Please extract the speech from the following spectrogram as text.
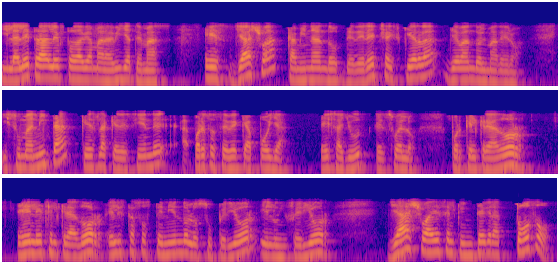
Y la letra aleph todavía maravíllate más. Es Yahshua caminando de derecha a izquierda llevando el madero. Y su manita, que es la que desciende, por eso se ve que apoya es ayud el suelo, porque el creador, él es el creador, él está sosteniendo lo superior y lo inferior. Yahshua es el que integra todo.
